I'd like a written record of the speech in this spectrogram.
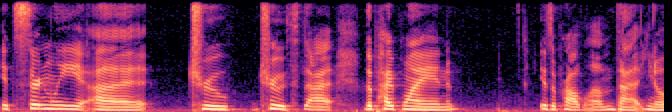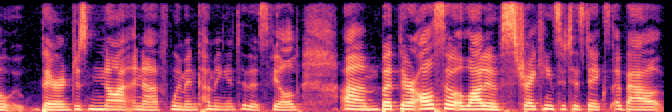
it's certainly true truth that the pipeline is a problem that you know there are just not enough women coming into this field. Um, but there are also a lot of striking statistics about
